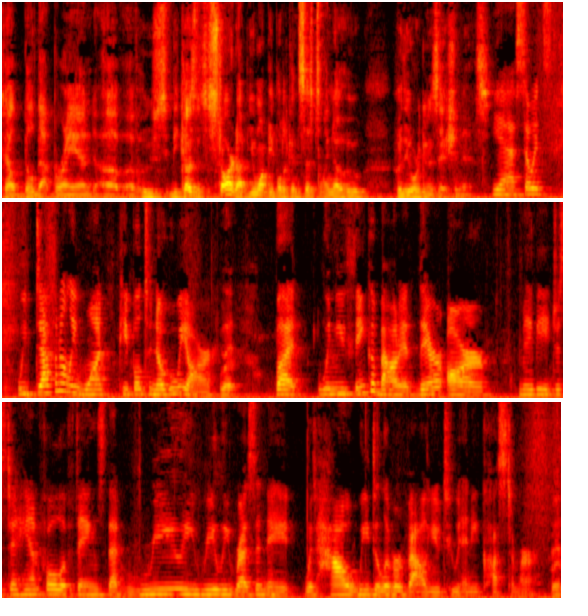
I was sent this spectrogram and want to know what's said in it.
to help build that brand of, of who's because it's a startup you want people to consistently know who who the organization is. Yeah so it's we definitely want people to know who we are. Right. But when you think about it there are maybe just a handful of things that really really resonate with how we deliver value to any customer. Right.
